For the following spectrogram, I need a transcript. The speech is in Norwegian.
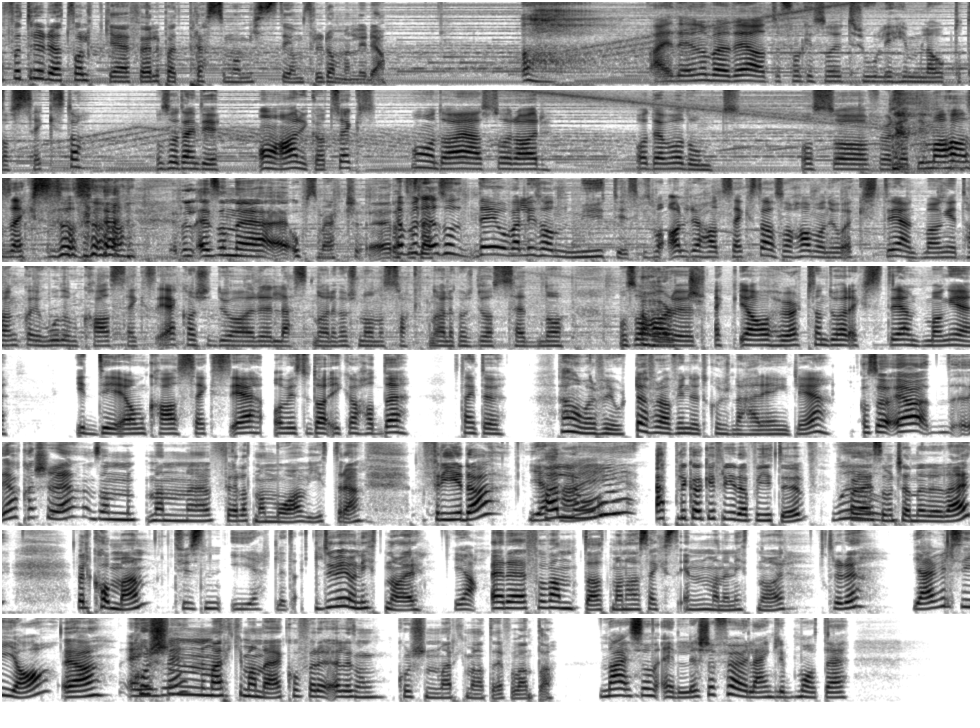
Hvorfor tror du at folk eh, føler på et press om å miste jomfrudommen, Lydia? Nei, det er jo nå bare det at folk er så utrolig himla opptatt av sex, da. Og så tenkte de å, jeg har ikke hatt sex. Å, da er jeg så rar. Og det var dumt. Og så føler jeg at de må ha sex. Altså. så. Sånn eh, oppsummert, eh, Ja, rett og det, slett. altså, det er jo veldig sånn mytisk. Hvis man aldri har hatt sex, da, så har man jo ekstremt mange tanker i hodet om hva sex er. Kanskje du har lest noe, eller kanskje noen har sagt noe, eller kanskje du har sett noe. Og så Har har du et, ja, hørt. Sånn, du har ekstremt mange ideer om hva sex er, og hvis du da ikke har hatt det, så tenkte du jeg må bare få gjort det for å finne ut hvordan det her egentlig er. Altså, ja, ja, kanskje det. Sånn, man eh, føler at man må vite det. Frida, hallo! Eplekake-Frida på YouTube, for de som kjenner det der. Velkommen. Tusen hjertelig takk. Du er jo 19 år. Ja. Er det forventa at man har sex innen man er 19 år, tror du? Jeg vil si ja. Ja. Egentlig. Hvordan merker man det? Hvorfor, sånn, hvordan merker man at det er forventa? Nei, sånn ellers så føler jeg egentlig på en måte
